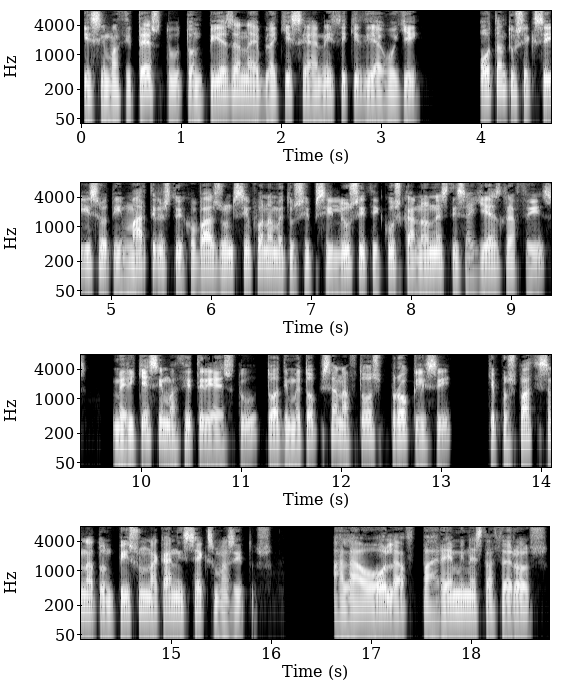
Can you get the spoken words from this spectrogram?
Οι συμμαθητές του τον πίεζαν να εμπλακεί σε ανήθικη διαγωγή, όταν τους εξήγησε ότι οι μάρτυρες του Ιχοβά ζουν σύμφωνα με τους υψηλούς ηθικούς κανόνες της Αγίας Γραφής, μερικές συμμαθήτριέ του το αντιμετώπισαν αυτό ως πρόκληση και προσπάθησαν να τον πείσουν να κάνει σεξ μαζί τους. Αλλά ο Όλαφ παρέμεινε σταθερός.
